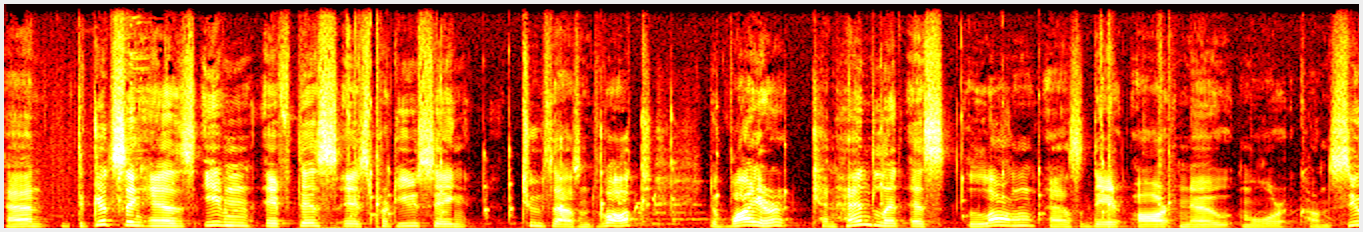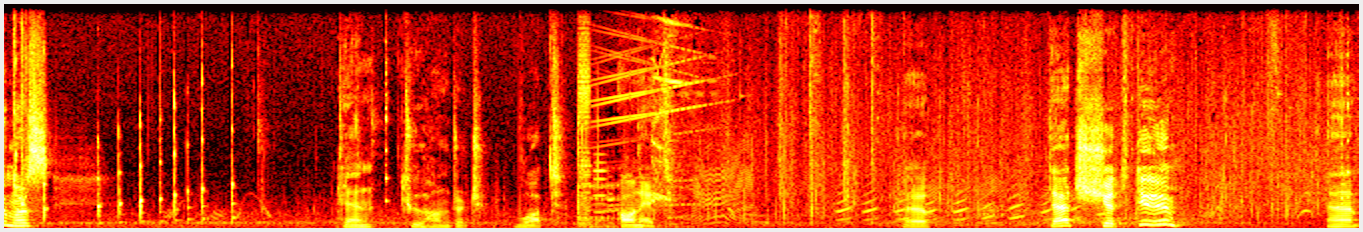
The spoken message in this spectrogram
And the good thing is, even if this is producing 2000 watt, the wire can handle it as long as there are no more consumers than 200 watt on it. So that should do. Um,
